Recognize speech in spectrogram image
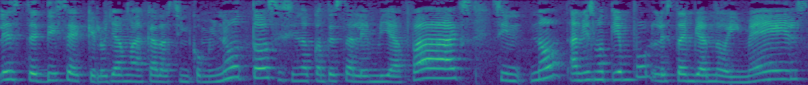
este, dice que lo llama cada cinco minutos y si no contesta le envía fax, si no, al mismo tiempo le está enviando emails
